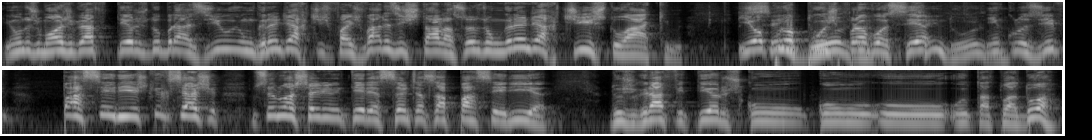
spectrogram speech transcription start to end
E um dos maiores grafiteiros do Brasil e um grande artista, faz várias instalações, um grande artista, o Acme. E eu Sem propus pra você, inclusive, parcerias. O que, que você acha? Você não acharia interessante essa parceria dos grafiteiros com, com o, o tatuador?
